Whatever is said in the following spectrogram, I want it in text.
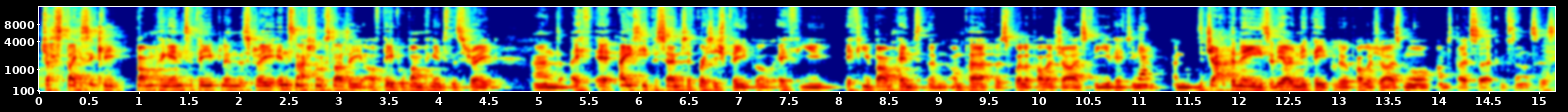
just basically bumping into people in the street. International study of people bumping into the street, and eighty percent of British people, if you if you bump into them on purpose, will apologise for you hitting Yeah. them. And the Japanese are the only people who apologise more under those circumstances.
